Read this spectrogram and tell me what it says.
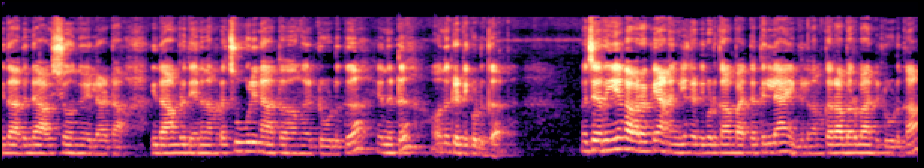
ഇത് അതിന്റെ ആവശ്യമൊന്നുമില്ല കേട്ടോ. ഇതാകുമ്പോഴത്തേനും നമ്മുടെ ചൂലിനകത്ത് അങ്ങ് ഇട്ട് കൊടുക്കുക. എന്നിട്ട് ഒന്ന് കെട്ടി കൊടുക്കുക അപ്പോൾ ചെറിയ കവറൊക്കെ ആണെങ്കിൽ കെട്ടിക്കൊടുക്കാൻ പറ്റത്തില്ല. എങ്കിൽ നമുക്ക് റബ്ബർ ബാൻഡ് ഇട്ട് കൊടുക്കാം.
